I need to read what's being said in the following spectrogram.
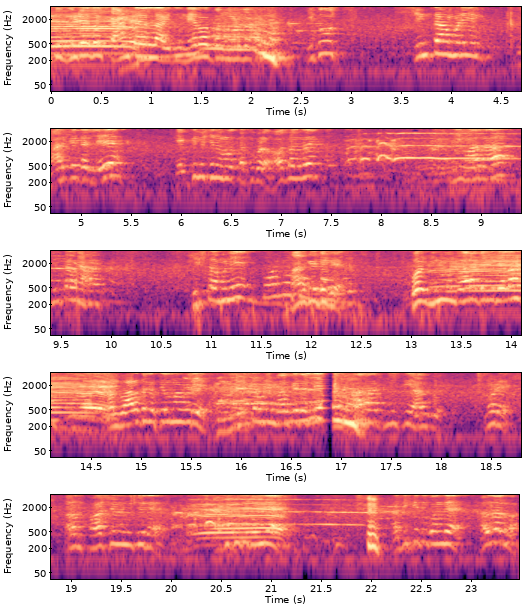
ಇದು ವಿಡಿಯೋದಲ್ಲಿ ಕಾಣ್ತಾ ಇಲ್ಲ. ಇದು ನೇರವಾಗಿ ಬಂದು ನೋಡ್ಬೇಕು. ಇದು ಚಿಂತಾಮಣಿ ಮಾರ್ಕೆಟ್ ಅಲ್ಲಿ ಎಕ್ಸಿಬಿಷನ್ ಹೋಗಿ ಹಸುಗಳು ಹೌದಲ್ರಿ ಈ ವಾರ ಚಿಂತಾಮಣಿ ಚಿಂತಾಮಣಿ ಮಾರ್ಕೆಟಿಗೆ ಇನ್ನೂ ಒಂದು ವಾರ ಟೈಮ್ ಇದೆಯಲ್ಲ ಒಂದು ವಾರದಾಗ ಸೇಲ್ ಮಾಡ್ಬಿಡಿ. ಚಿಂತಾಮಣಿ ಮಾರ್ಕೆಟ್ ಅಲ್ಲಿ ವಾರ ನಿಲ್ಲಿಸಿ ಹಾಕು ನೋಡಿ ಅದೊಂದು ಫಾರ್ಚೂನ್ ನಿಂತಿದೆ. ಒಂದೇ ಅದಕ್ಕಿದಕ್ಕೆ ಒಂದೇ ಹೌದಲ್ವಾ?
